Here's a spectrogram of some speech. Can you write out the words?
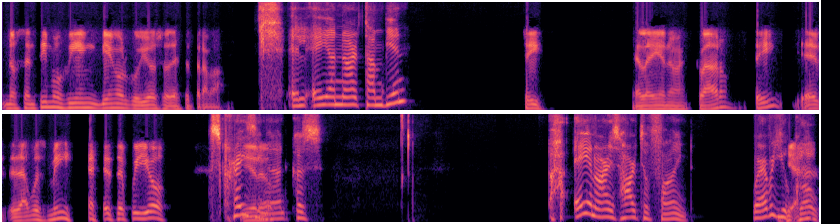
nos sentimos bien, bien orgullosos de este trabajo. ¿El A&R también? Sí, el A&R, claro, sí, eh, that was me, ese fui yo. It's crazy, man, because A&R is hard to find wherever you go.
